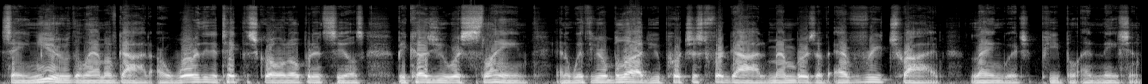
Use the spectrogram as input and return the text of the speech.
saying, You, the Lamb of God, are worthy to take the scroll and open its seals, because you were slain, and with your blood you purchased for God members of every tribe, language, people, and nation.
